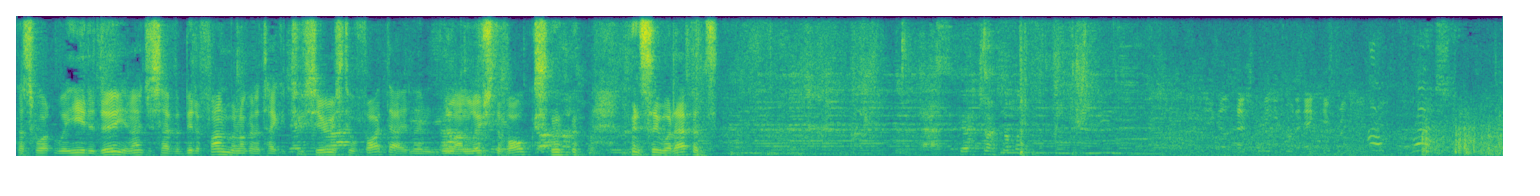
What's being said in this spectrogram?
that's what we're here to do, you know, just have a bit of fun. We're not going to take it too serious till fight day and then we'll unleash the Volks and see what happens. Fighters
